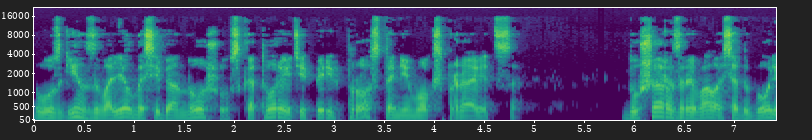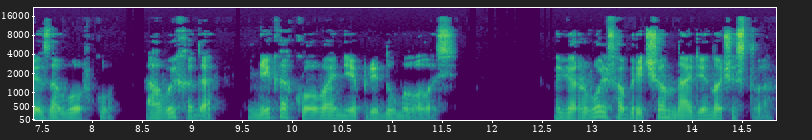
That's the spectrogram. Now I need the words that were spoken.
Лузгин завалил на себя ношу, с которой теперь просто не мог справиться. Душа разрывалась от боли за Вовку, а выхода никакого не придумывалось. Вервольф обречен на одиночество.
